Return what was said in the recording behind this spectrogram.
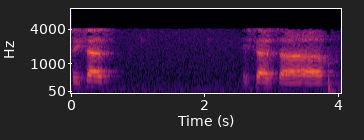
So he says, he says, um,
